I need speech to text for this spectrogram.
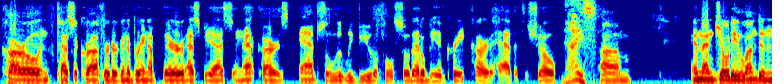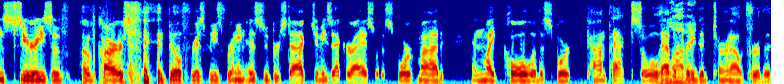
Carl and Tessa Crawford are going to bring up their SBS, and that car is absolutely beautiful. So that'll be a great car to have at the show. Nice. Um, and then Jody London's series of, of cars. Bill Frisbee's running his super stock, Jimmy Zacharias with a sport mod, and Mike Cole with a sport compact. So we'll have Love a pretty it. good turnout for the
